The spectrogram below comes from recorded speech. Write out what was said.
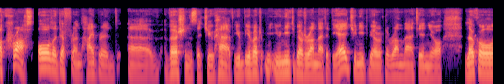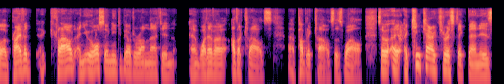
across all the different hybrid uh, versions that you have. You, be able to, you need to be able to run that at the edge. You need to be able to run that in your local uh, private uh, cloud. And you also need to be able to run that in and whatever other clouds, uh, public clouds as well. So a, a key characteristic then is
